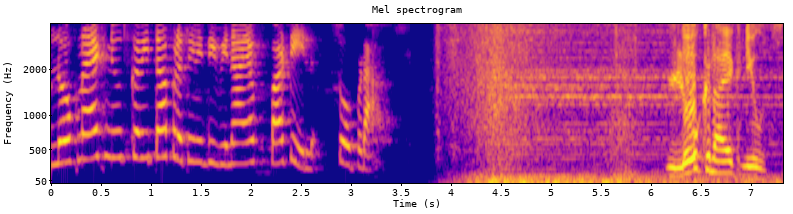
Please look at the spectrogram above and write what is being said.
लोकनायक न्यूज करिता प्रतिनिधी विनायक पाटील चोपडा. लोकनायक न्यूज.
